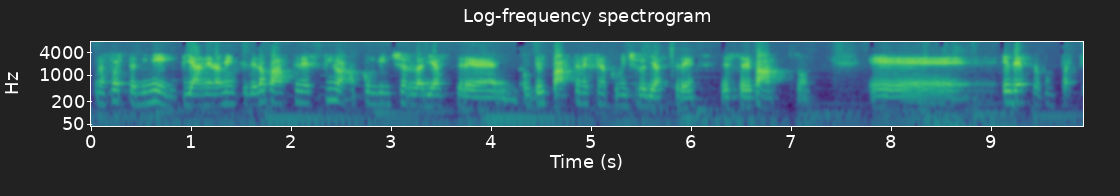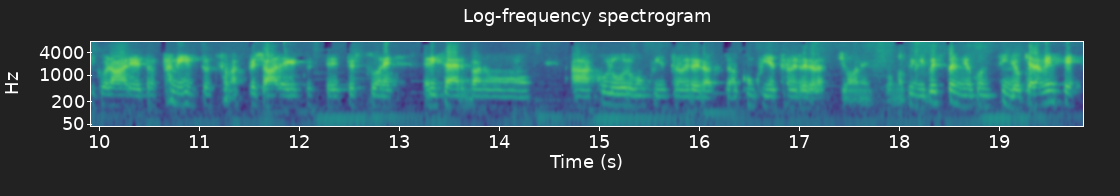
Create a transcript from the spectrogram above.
una, sorta di nebbia nella mente della partner fino a convincerla di essere, o del partner fino a convincerlo di essere, di essere pazzo. E, ed è proprio un particolare trattamento insomma, speciale che queste persone riservano a coloro con cui entrano in, con cui entrano in relazione. Insomma. Quindi questo è il mio consiglio, chiaramente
